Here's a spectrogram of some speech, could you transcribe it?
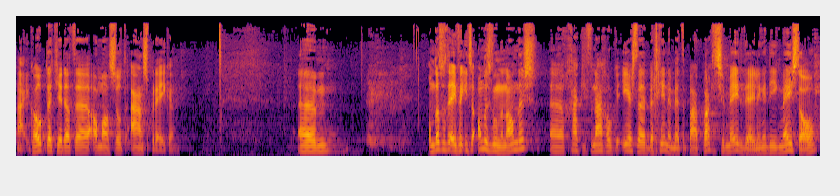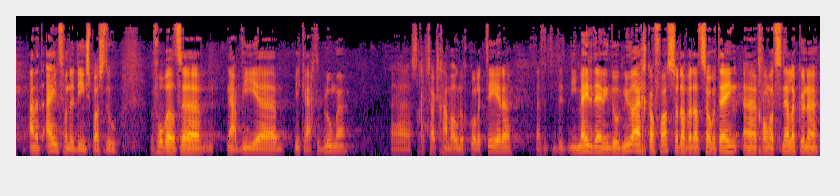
Nou, ik hoop dat je dat uh, allemaal zult aanspreken. Um, omdat we het even iets anders doen dan anders, uh, ga ik vandaag ook eerst beginnen met een paar praktische mededelingen die ik meestal aan het eind van de dienst pas doe. Bijvoorbeeld, ja, wie, wie krijgt de bloemen? straks gaan we ook nog collecteren. die mededeling doe ik nu eigenlijk alvast, zodat we dat zo meteen gewoon wat sneller kunnen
